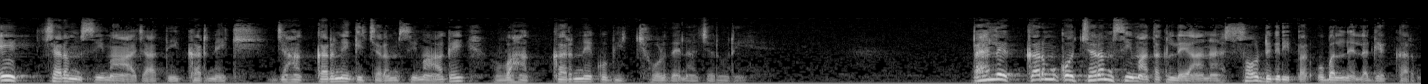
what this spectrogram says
एक चरम सीमा आ जाती करने की। जहाँ करने की चरम सीमा आ गई, वहाँ करने को भी छोड़ देना ज़रूरी है। पहले कर्म को चरम सीमा तक ले आना है। सौ डिग्री पर उबलने लगे कर्म।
